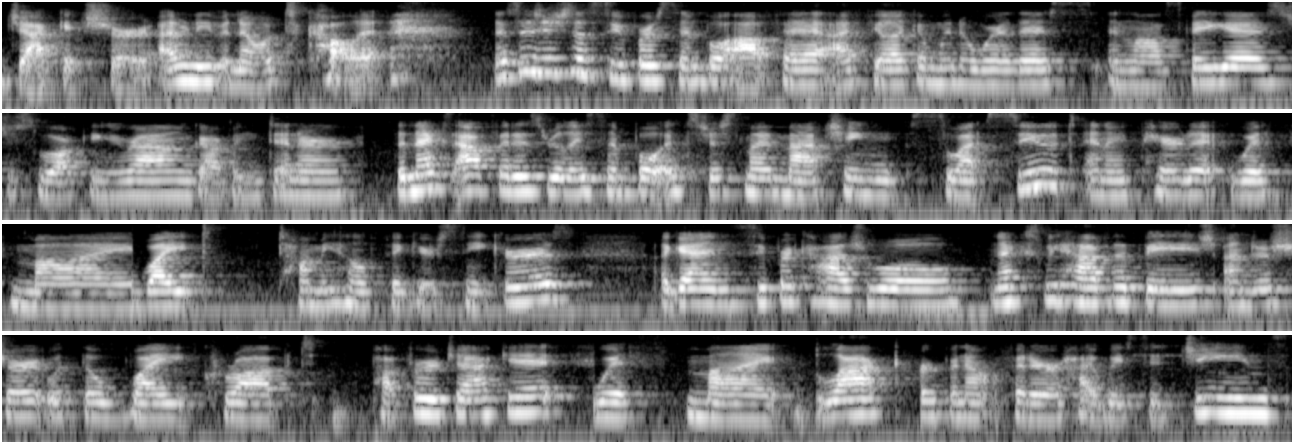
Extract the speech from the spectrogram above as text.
jacket shirt. I don't even know what to call it. This is just a super simple outfit. I feel like I'm gonna wear this in Las Vegas, just walking around, grabbing dinner. The next outfit is really simple. It's just my matching sweatsuit and I paired it with my white Tommy Hilfiger sneakers. Again, super casual. Next we have the beige undershirt with the white cropped puffer jacket with my black Urban Outfitter high-waisted jeans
